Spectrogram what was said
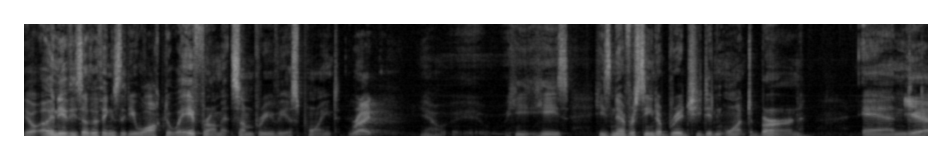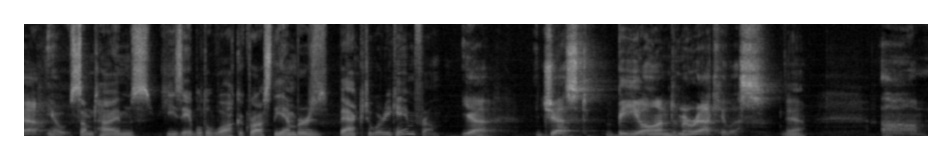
you know any of these other things that he walked away from at some previous point. Right. You know, he he's he's never seen a bridge he didn't want to burn, and Yeah. you know sometimes he's able to walk across the embers back to where he came from. Yeah. Just beyond miraculous. Yeah, um,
